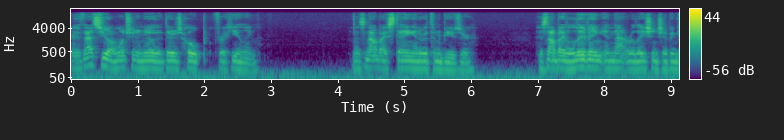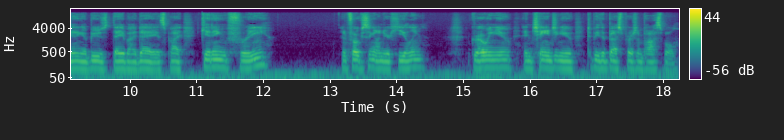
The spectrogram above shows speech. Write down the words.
And if that's you, I want you to know that there's hope for healing. And it's not by staying in it with an abuser. It's not by living in that relationship and getting abused day by day. It's by getting free and focusing on your healing, growing you, and changing you to be the best person possible.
